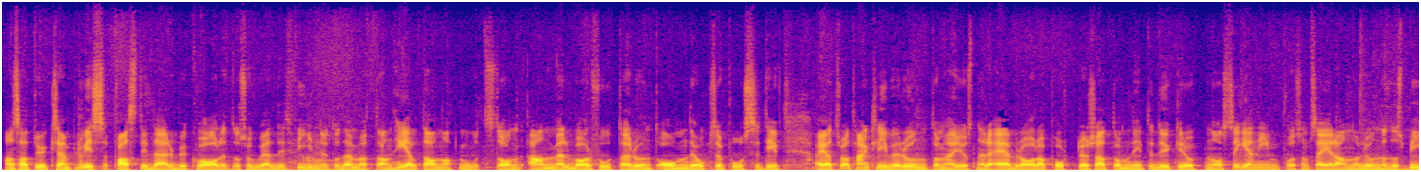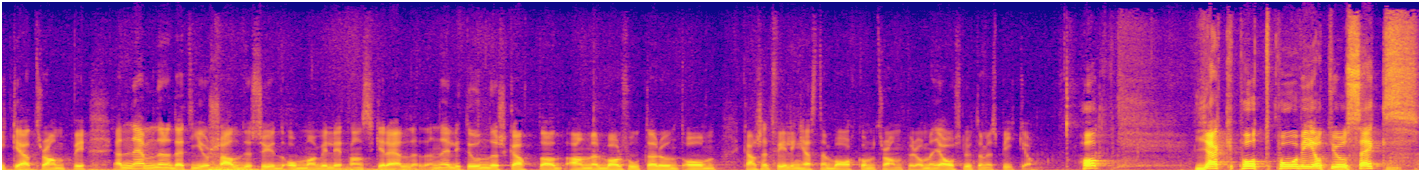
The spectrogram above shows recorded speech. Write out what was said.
Han satt ju exempelvis fast i derbykvalet och såg väldigt fin ut och där mötte han helt annat motstånd. Anmäld barfota runt om, det är också positivt. Ja, jag tror att han kliver runt de här just när det är bra rapporter så att om det inte dyker upp någon sen info som säger annorlunda, då spikar jag Trumpy. Jag nämner den där Tio Chal du Syd om man vill leta en skräll. Den är lite underskattad, anmäld barfota runt om, kanske tvillinghästen bakom Trumpy då, men jag avslutar med spika. Hopp. Jackpot på V86.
